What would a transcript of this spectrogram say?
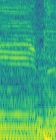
game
